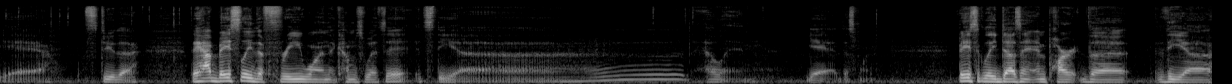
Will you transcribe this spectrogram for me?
Yeah, let's do the, they have basically the free one that comes with it. It's the uh, LN. Yeah, this one. Basically doesn't impart the the uh,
